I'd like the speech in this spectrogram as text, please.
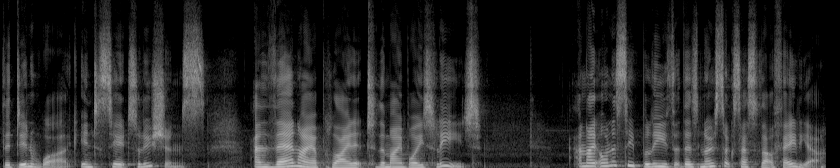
that didn't work into State Solutions. And then I applied it to the Mind Body to Lead. And I honestly believe that there's no success without failure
